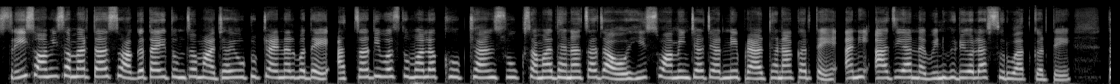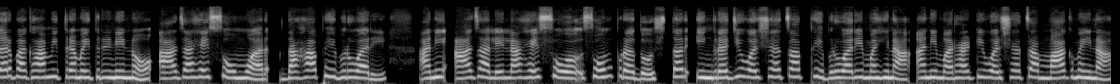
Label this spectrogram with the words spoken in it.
श्री स्वामी समर्थ स्वागत आहे तुमचं माझ्या युट्यूब चॅनलमध्ये आजचा दिवस तुम्हाला खूप छान सुख समाधानाचा जावो ही स्वामींच्या चरणी प्रार्थना करते आणि आज या नवीन व्हिडिओला सुरुवात करते. तर बघा मित्रमैत्रिणींनो आज आहे सोमवार दहा फेब्रुवारी आणि आज आलेला आहे सो सोम प्रदोष तर इंग्रजी वर्षाचा फेब्रुवारी महिना आणि मराठी वर्षाचा माघ महिना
